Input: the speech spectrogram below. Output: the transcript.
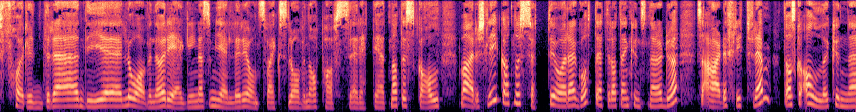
utfordre de lovene og reglene som gjelder i åndsverksloven og opphavsrettighetene. At det skal være slik at når 70 år er gått etter at en kunstner er død, så er det fritt frem. Da skal alle kunne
